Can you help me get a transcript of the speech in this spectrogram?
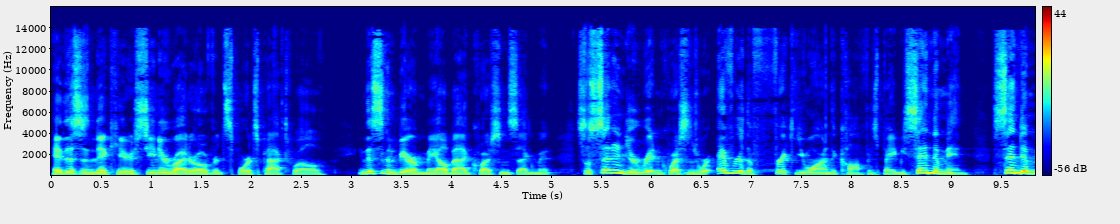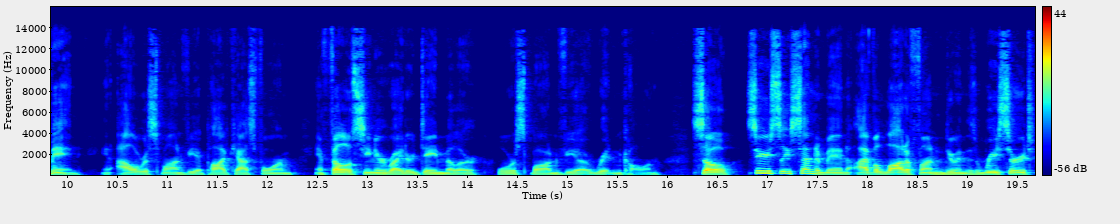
Hey, this is Nick here, senior writer over at Sports Pac 12, and this is going to be our mailbag question segment. So send in your written questions wherever the frick you are in the conference, baby. Send them in. Send them in, and I'll respond via podcast form, and fellow senior writer Dane Miller will respond via written column. So seriously, send them in. I have a lot of fun doing this research,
